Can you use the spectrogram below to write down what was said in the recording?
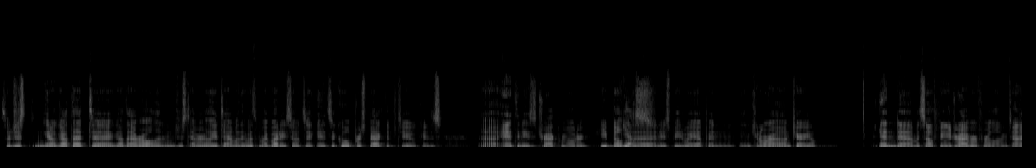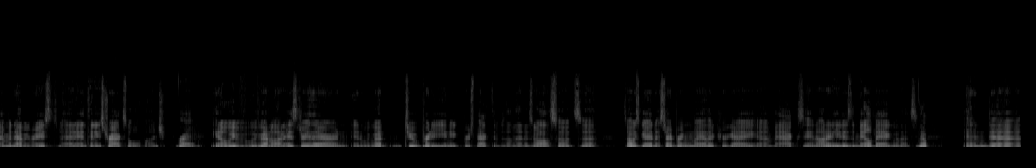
so just you know got that uh, got that rolling and just have a really good time with it with my buddy. So it's a it's a cool perspective too because uh, Anthony's a track promoter. He built Yes. the, a new speedway up in in Kenora, Ontario, and uh, myself being a driver for a long time and having raced at Anthony's tracks a whole bunch. Right. You know we've we've got a lot of history there and, and we've got two pretty unique perspectives on that as well. So it's uh, it's always good. And I started bringing my other crew guy uh, Max in on it. He does the mailbag with us Yep. and uh,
